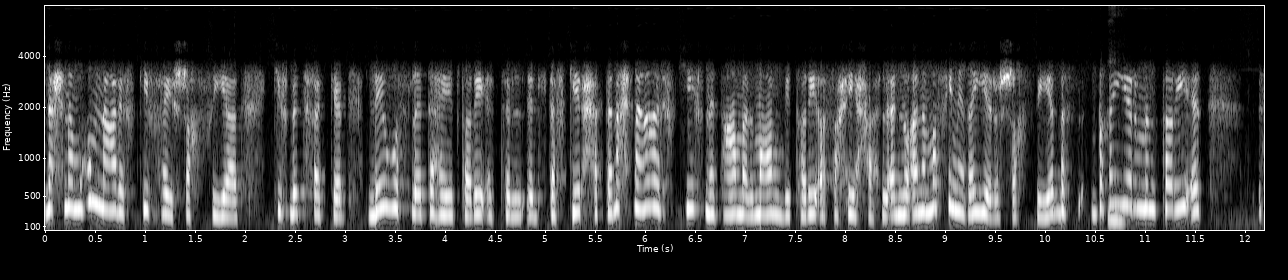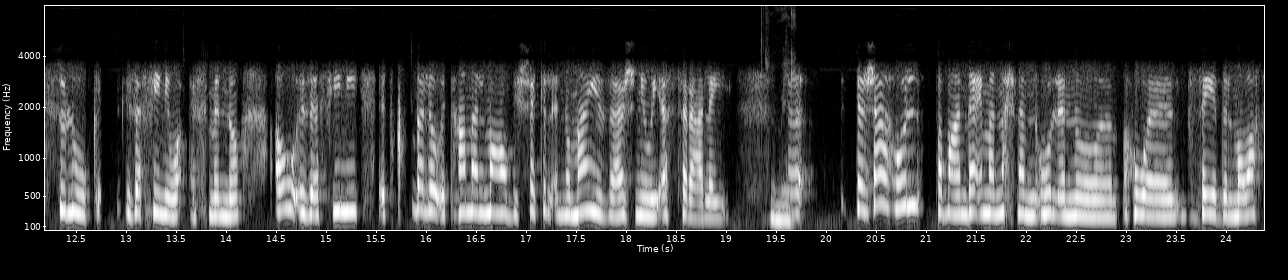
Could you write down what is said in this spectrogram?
نحن مهم نعرف كيف هي الشخصيات كيف بتفكر ليه وصلت هي طريقة التفكير حتى نحن نعرف كيف نتعامل معهم بطريقة صحيحة لأنه أنا ما فيني غير الشخصية بس بغير من طريقة السلوك إذا فيني وقف منه أو إذا فيني أتقبله وأتعامل معه بشكل إنه ما يزعجني ويأثر علي جميل. التجاهل طبعا دائما نحن بنقول إنه هو سيد المواقف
